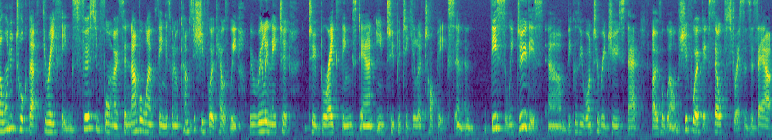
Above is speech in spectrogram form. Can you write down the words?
I want to talk about three things. First and foremost, the number one thing is when it comes to shift work health, we, we really need to to break things down into particular topics and, and this we do this um, because we want to reduce that overwhelm. Shift work itself stresses us out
